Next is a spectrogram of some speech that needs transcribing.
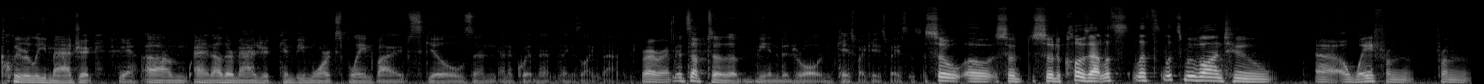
clearly magic. Yeah. um, and other magic can be more explained by skills and, and equipment and things like that. Right, right. it's up to the, the individual in case by case basis. So, uh, so, so to close out, let's let's let's move on to uh, away from from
